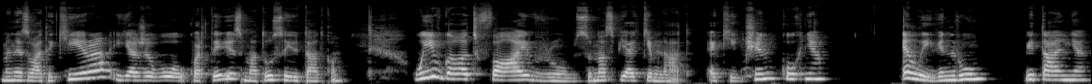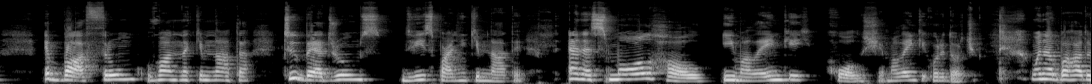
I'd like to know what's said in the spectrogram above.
Мене звати Кіра, і я живу у квартирі з матусею і татком. We've got five rooms. У нас п'ять кімнат. A kitchen – кухня, a living room – вітальня, a bathroom – ванна кімната, two bedrooms – дві спальні кімнати, and a small hall – і маленький хол ще, маленький коридорчик. У мене багато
